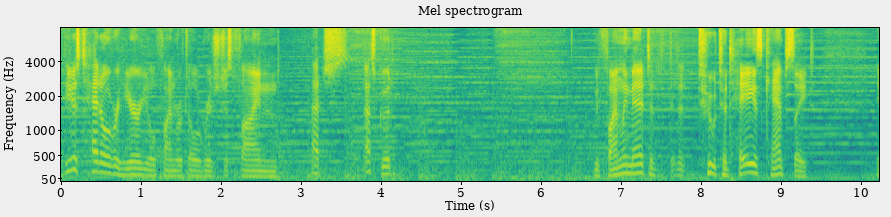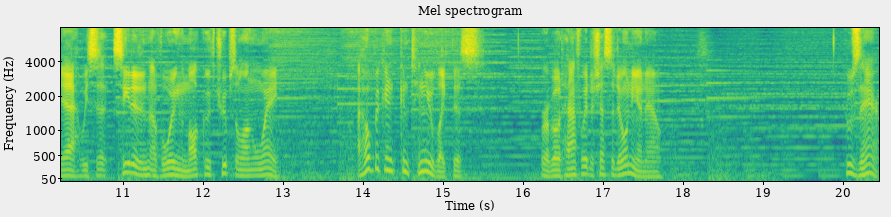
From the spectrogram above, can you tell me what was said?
if you just head over here, you'll find Rotello Ridge just fine, that's, that's good. We finally made it to, to, to today's campsite. Yeah, we succeeded in avoiding the Malkuth troops along the way. I hope we can continue like this. We're about halfway to Chesedonia now. Who's there?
